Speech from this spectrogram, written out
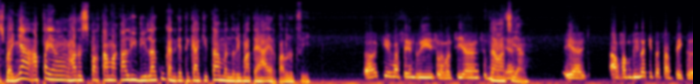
Sebaiknya apa yang harus pertama kali dilakukan ketika kita menerima THR Pak Lutfi? Oke Mas Henry selamat siang semuanya. Selamat siang. Ya Alhamdulillah kita sampai ke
